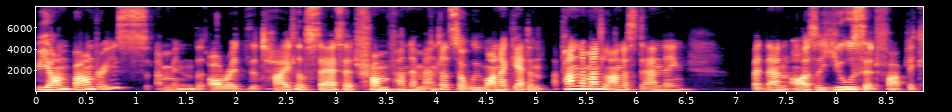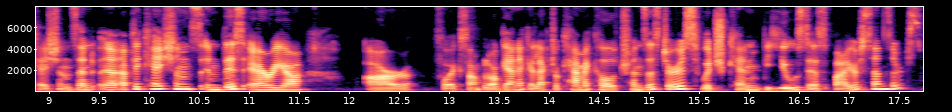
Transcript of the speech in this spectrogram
beyond boundaries. I mean, the, already the title says it from fundamentals. So we want to get a fundamental understanding but then also use it for applications. And uh, applications in this area are, for example, organic electrochemical transistors, which can be used as biosensors.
